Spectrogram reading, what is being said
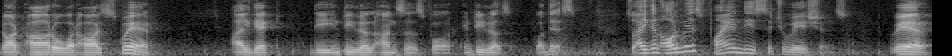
dot r over r square, I will get the integral answers for integrals for this. So, I can always find these situations where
